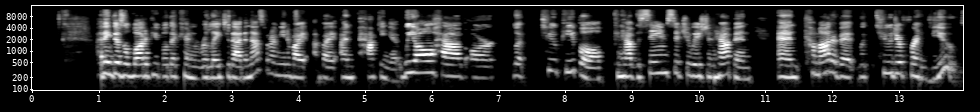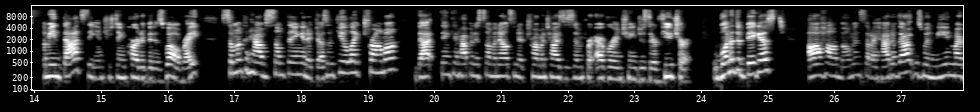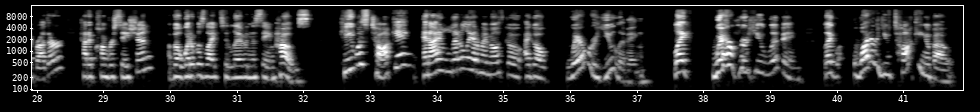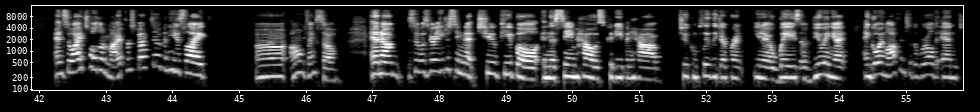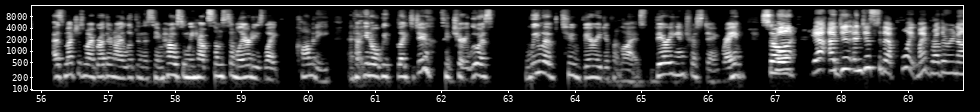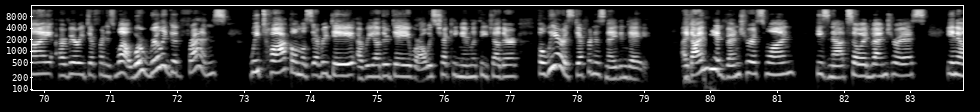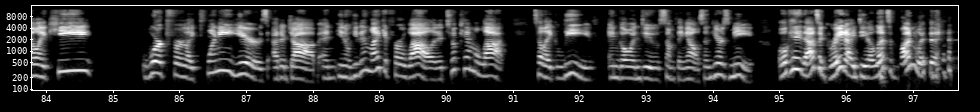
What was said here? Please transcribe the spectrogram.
I think there's a lot of people that can relate to that. And that's what I mean by by unpacking it. We all have our look, two people can have the same situation happen and come out of it with two different views. I mean, that's the interesting part of it as well, right? Someone can have something and it doesn't feel like trauma. That thing can happen to someone else and it traumatizes them forever and changes their future. One of the biggest aha moments that I had of that was when me and my brother had a conversation about what it was like to live in the same house. He was talking, and I literally out of my mouth go, I go, Where were you living? Like, where were you living? Like, what are you talking about? And so I told him my perspective, and he's like, uh, I don't think so. And um, so it was very interesting that two people in the same house could even have two completely different, you know, ways of viewing it and going off into the world. And as much as my brother and I lived in the same house and we have some similarities like comedy and how, you know what we like to do, St. Jerry Lewis, we live two very different lives. Very interesting, right? So well, yeah, I and just to that point, my brother and I are very different as well. We're really good friends. We talk almost every day, every other day. We're always checking in with each other, but we are as different as night and day. Like I'm the adventurous one. He's not so adventurous. You know, like he worked for like 20 years at a job and you know he didn't like it for a while and it took him a lot to like leave and go and do something else and here's me okay that's a great idea. Let's run with it.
